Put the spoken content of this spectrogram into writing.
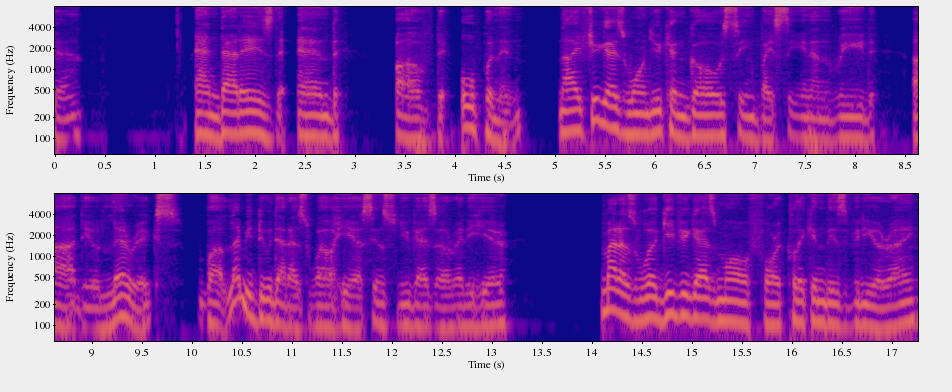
Yeah. And that is the end of the opening. Now, if you guys want, you can go scene by scene and read uh, the lyrics, but let me do that as well here since you guys are already here. Might as well give you guys more for clicking this video, right?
